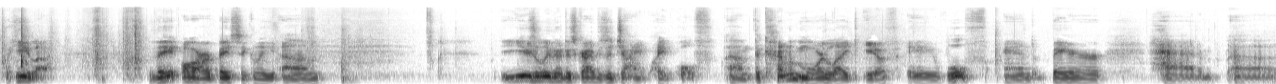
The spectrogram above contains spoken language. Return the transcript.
Waheela. They are basically um, usually they're described as a giant white wolf. Um, they're kind of more like if a wolf and a bear had a uh,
